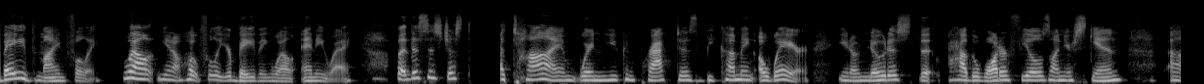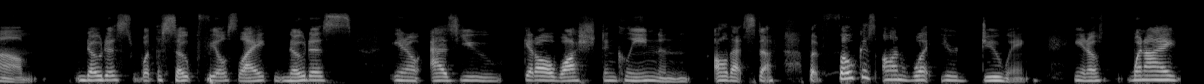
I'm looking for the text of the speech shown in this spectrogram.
bathe mindfully. Well you know hopefully you're bathing well anyway. But this is just a time when you can practice becoming aware. You know notice the how the water feels on your skin. Um, notice what the soap feels like. Notice you know as you get all washed and clean and all that stuff. But focus on what you're doing. You know when i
